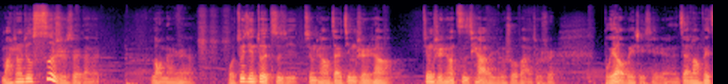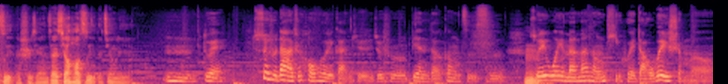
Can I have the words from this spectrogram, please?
马上就四十岁的老男人，我最近对自己经常在精神上、精神上自洽的一个说法就是，不要为这些人在浪费自己的时间，在消耗自己的精力。嗯，对，岁数大之后会感觉就是变得更自私，嗯所以我也慢慢能体会到为什么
